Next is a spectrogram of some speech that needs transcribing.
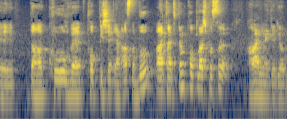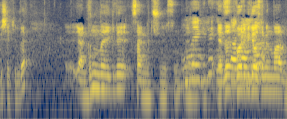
e, daha cool ve pop bir şey. Yani aslında bu alternatifin poplaşması haline geliyor bir şekilde. E, Yani bununla ilgili sen ne düşünüyorsun? Bununla Merak ilgili ya da böyle bir gözlemin var mı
